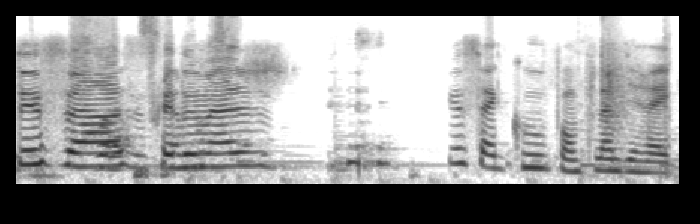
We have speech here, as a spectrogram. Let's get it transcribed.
C'est ça, ce serait dommage que ça coupe en plein direct.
